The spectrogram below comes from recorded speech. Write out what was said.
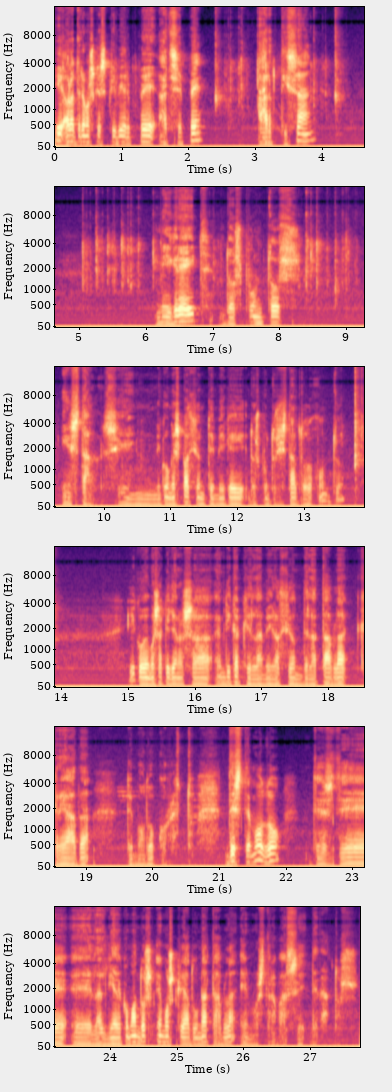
y ahora tenemos que escribir php artisan migrate dos puntos install. Sin ningún espacio entre migrate dos puntos install todo junto. Y como vemos aquí ya nos indica que la migración de la tabla creada de modo correcto. De este modo desde eh, la línea de comandos hemos creado una tabla en nuestra base de datos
